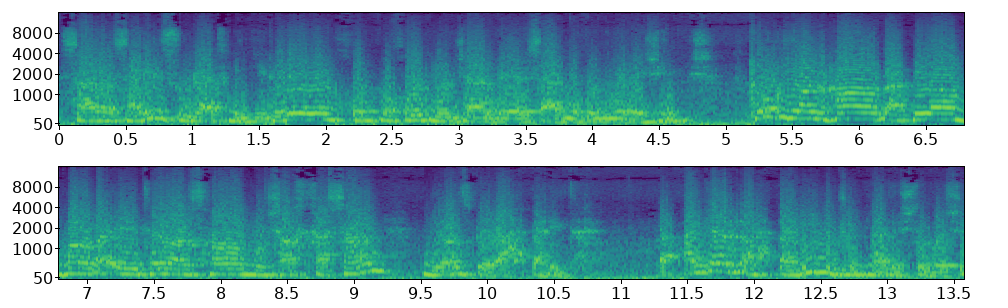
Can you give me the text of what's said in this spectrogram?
سراسری صورت می‌گیره خود به خود منجر به سرنگونی رژیم میشه. تقیان ها و قیام ها و اعتراض ها مشخصا نیاز به رهبری داره و اگر رهبری وجود نداشته باشه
